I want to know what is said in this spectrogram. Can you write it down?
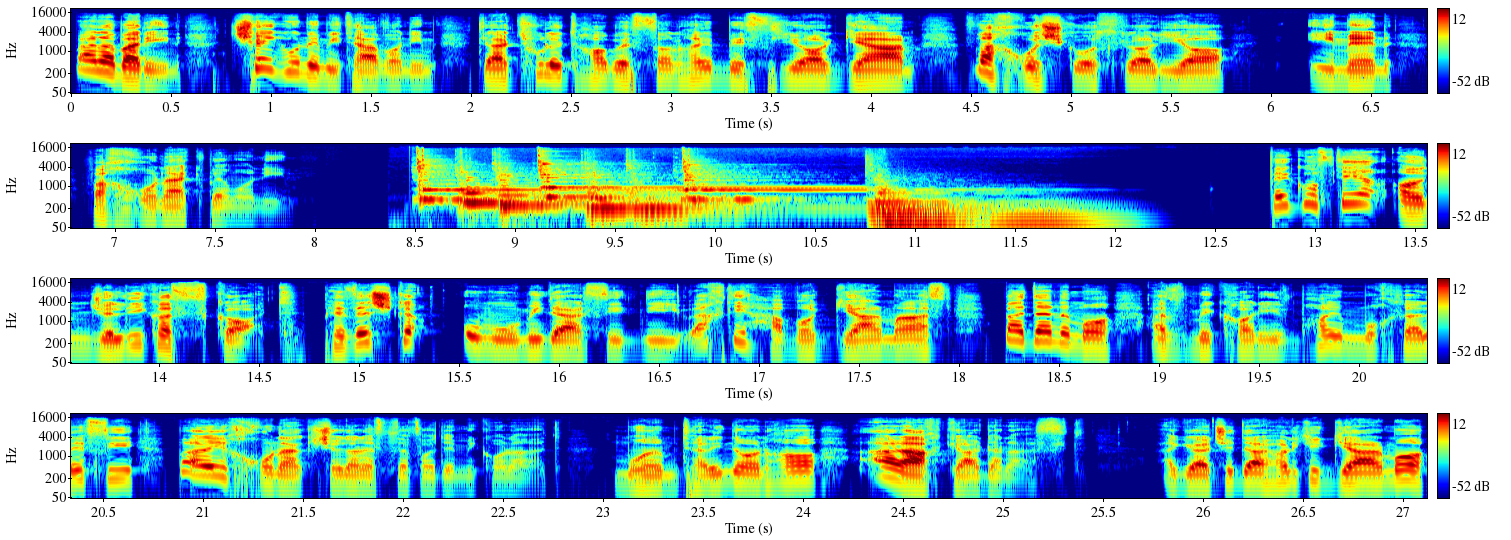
بنابراین چگونه می توانیم در طول تابستانهای بسیار گرم و خشک استرالیا ایمن و خنک بمانیم؟ به گفته آنجلیکا سکات پزشک عمومی در سیدنی وقتی هوا گرم است بدن ما از مکانیزم های مختلفی برای خنک شدن استفاده می کند مهمترین آنها عرق کردن است. اگرچه در حالی که گرما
